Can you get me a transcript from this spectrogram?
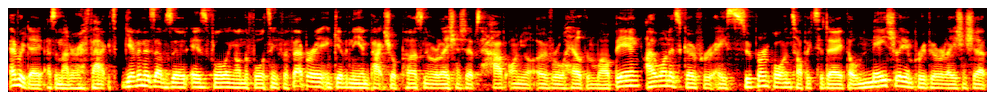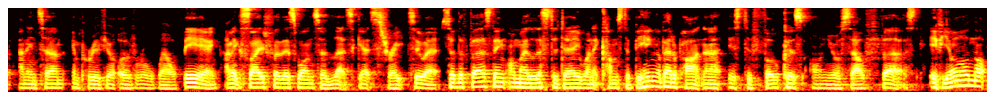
every day, as a matter of fact. Given this episode is falling on the 14th of February and given the impact your personal relationships have on your overall health and well being, I wanted to go through a super important topic today that will majorly improve your relationship and in turn improve your overall well being. I'm excited for this one, so let's get straight to it. So, the first thing on my list today when it comes to being a better partner is to focus on yourself first. If you're not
